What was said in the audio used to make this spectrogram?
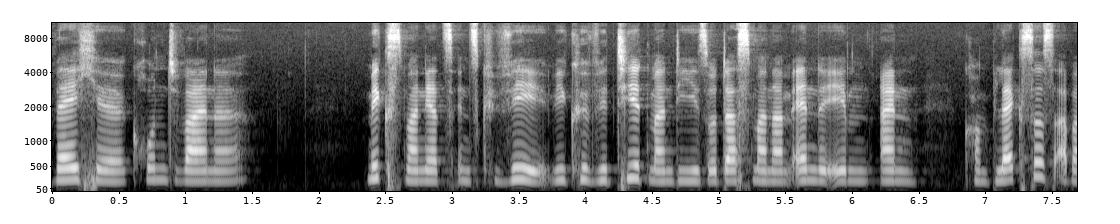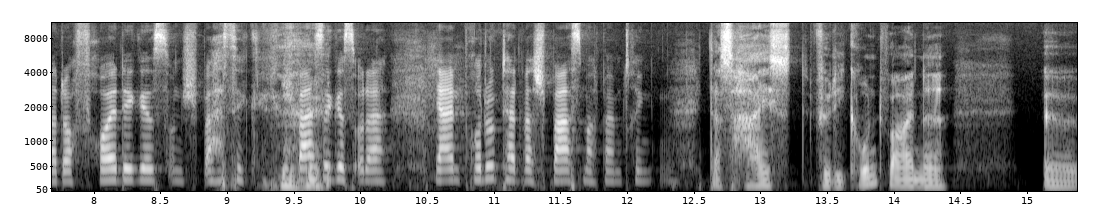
welche Grundweine mixt man jetzt ins Cuvée? Wie küvettiert man die, sodass man am Ende eben ein komplexes, aber doch freudiges und spaßig, spaßiges oder ja ein Produkt hat, was Spaß macht beim Trinken. Das heißt, für die Grundweine äh,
